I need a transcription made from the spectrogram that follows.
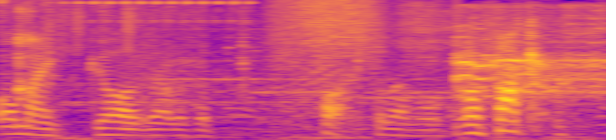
Oh my god, that was a fucked level. Oh fuck!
